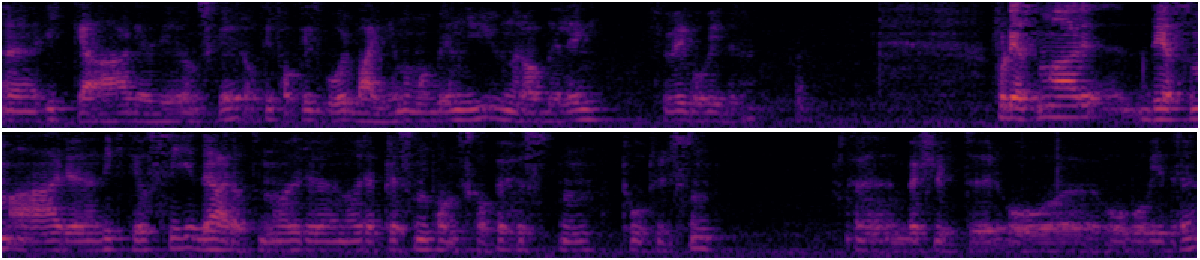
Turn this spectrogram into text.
eh, ikke er det vi ønsker. At vi faktisk går veien om å bli en ny underavdeling før vi går videre. For det som er, det som er viktig å si, det er at når, når representantskapet høsten 2000 beslutter å, å gå videre,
